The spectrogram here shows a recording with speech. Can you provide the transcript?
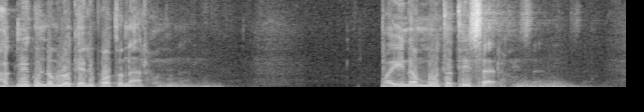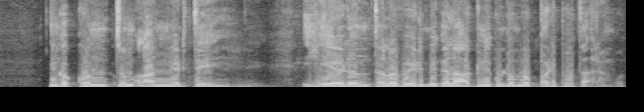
అగ్నిగుండంలోకి వెళ్ళిపోతున్నారు. పైన మూత తీశారు. ఇంకా కొంచెం అలా నెడితే ఏడంతల వేడిమి గల అగ్నిగుండంలో పడిపోతారు.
